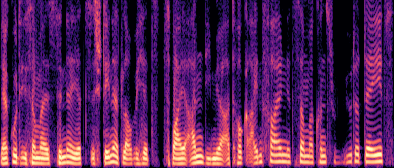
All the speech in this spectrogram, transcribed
Ja, gut, ich sag mal, es sind ja jetzt, es stehen ja glaube ich jetzt zwei an, die mir ad hoc einfallen, jetzt sag mal Contributor Dates.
